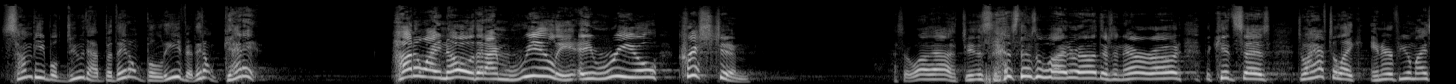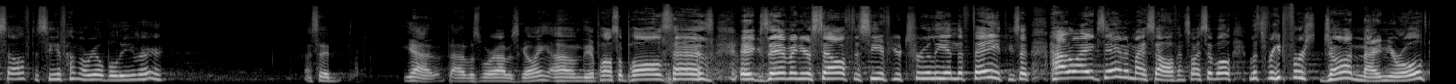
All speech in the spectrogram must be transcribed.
some people do that, but they don't believe it. They don't get it. How do I know that I'm really a real Christian? I said, Well, yeah, Jesus says there's a wide road, there's a narrow road. The kid says, Do I have to like interview myself to see if I'm a real believer? I said, yeah, that was where I was going. Um, the Apostle Paul says, examine yourself to see if you're truly in the faith. He said, how do I examine myself? And so I said, well, let's read First John, nine year old.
